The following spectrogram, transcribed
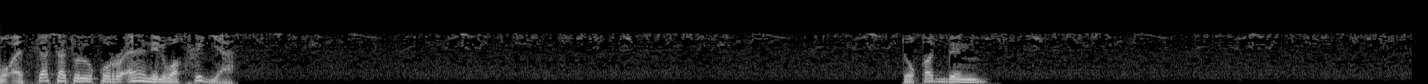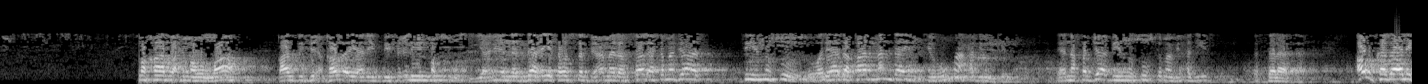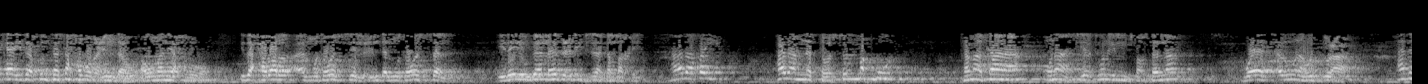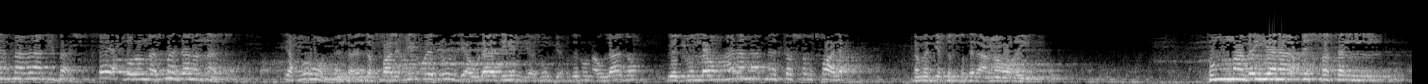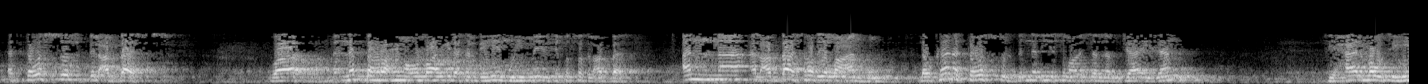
مؤسسة القرآن الوقفية. تقدم فقال رحمه الله قال بفعل يعني بفعله المخصوص يعني أن الداعي يتوسل بعمله الصالح كما جاءت فيه النصوص ولهذا قال من لا ينكره؟ ما أحد ينكره لأن قد جاء به النصوص كما في حديث الثلاثة. أو كذلك إذا كنت تحضر عنده أو من يحضره إذا حضر المتوسل عند المتوسل إليه وقال له ادعي جزاك الله خير. هذا طيب. هذا من التوسل المقبول. كما كان أناس يأتون إلى النبي صلى الله عليه وسلم ويسألونه الدعاء. هذا ما ما في بأس. لا يحضر الناس. ما زال الناس يحضرون عند عند الصالحين ويدعون لأولادهم يأتون يحضرون أولادهم ويدعون لهم. هذا من التوسل الصالح. كما في قصة الأعمى وغيره. ثم بين قصة التوسل بالعباس. ونبه رحمه الله إلى تنبيهين مهمين في قصة العباس. أن العباس رضي الله عنه لو كان التوسل بالنبي صلى الله عليه وسلم جائزا في حال موته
